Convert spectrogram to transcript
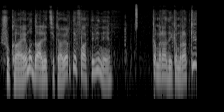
Шукаємо далі цікаві артефакти війни. Камеради і камрадки,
